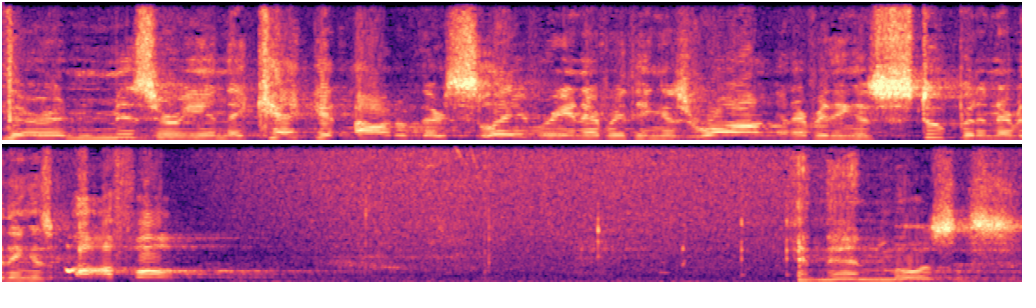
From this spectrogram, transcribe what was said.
they're in misery and they can't get out of their slavery and everything is wrong and everything is stupid and everything is awful. And then Moses,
